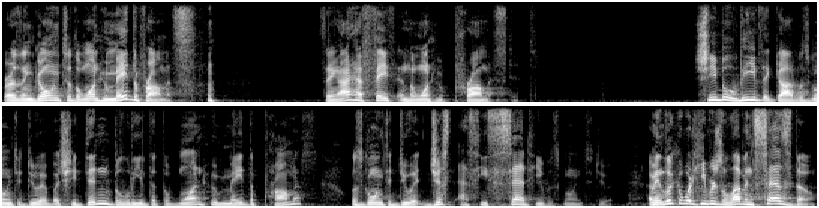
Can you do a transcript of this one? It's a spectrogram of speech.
rather than going to the one who made the promise, saying, I have faith in the one who promised it. She believed that God was going to do it, but she didn't believe that the one who made the promise was going to do it just as he said he was going to do it. I mean, look at what Hebrews 11 says, though.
